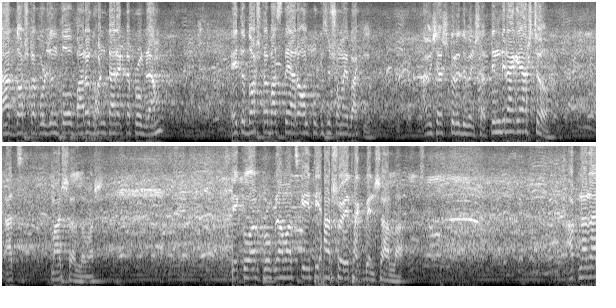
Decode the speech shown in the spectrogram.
রাত দশটা পর্যন্ত বারো ঘণ্টার একটা প্রোগ্রাম। এই তো দশটা বাজতে আর অল্প কিছু সময় বাকি। আমি শেষ করে দেবেন স্যার তিন দিন আগে আসছো? আচ্ছা মার্শাল্লাহ মাস টেকোয়ার প্রোগ্রাম আজকে ইতিহাস হয়ে থাকবে ইনশাআল্লাহ। আপনারা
